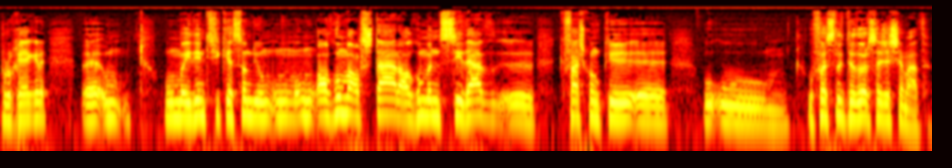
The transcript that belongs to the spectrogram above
por regra, eh, uma identificação de um, um, algum mal-estar, alguma necessidade eh, que faz com que uh, o, o, facilitador seja chamado.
